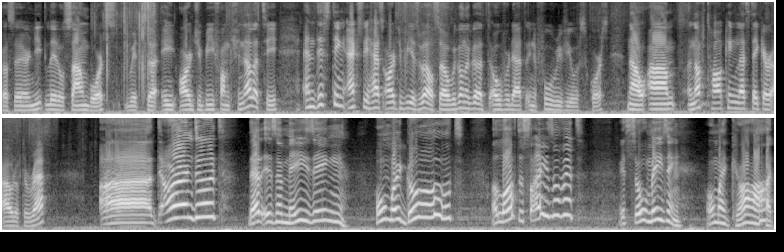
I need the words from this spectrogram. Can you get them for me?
because they're neat little soundboards with uh, a RGB functionality. And this thing actually has RGB as well so we're gonna get over that in a full review of course. Now um, enough talking let's take her out of the wrap ah uh, darn dude! That is amazing! Oh my god! I love the size of it! It's so amazing! Oh my god!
